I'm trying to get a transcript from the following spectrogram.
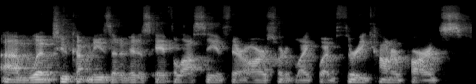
um, Web two companies that have hit escape velocity if there are sort of like Web three counterparts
